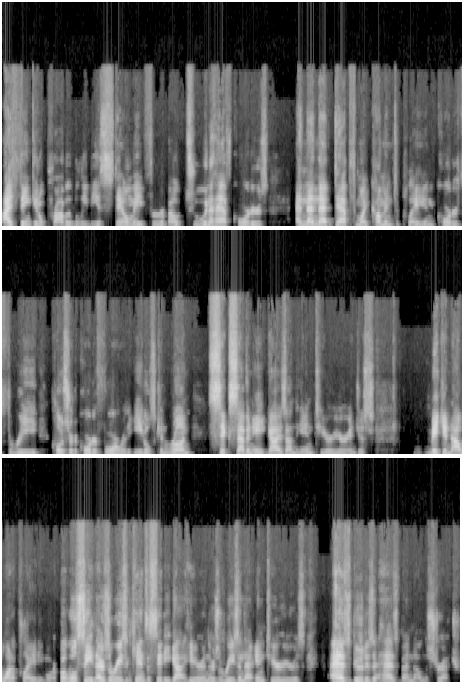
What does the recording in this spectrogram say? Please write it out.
I think it'll probably be a stalemate for about two and a half quarters. And then that depth might come into play in quarter three, closer to quarter four, where the Eagles can run six, seven, eight guys on the interior and just make you not want to play anymore. But we'll see. There's a reason Kansas City got here, and there's a reason that interior is as good as it has been down the stretch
